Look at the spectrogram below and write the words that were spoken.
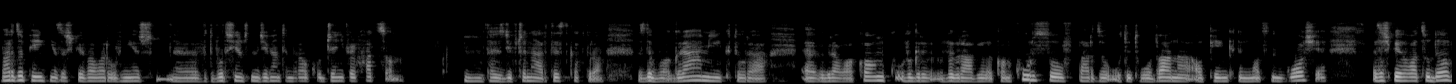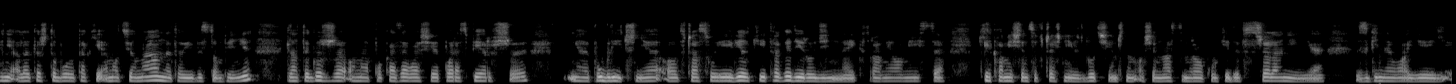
Bardzo pięknie zaśpiewała również e, w 2009 roku Jennifer Hudson to jest dziewczyna artystka, która zdobyła Grammy, która e, wygrała, konku- wygrała wiele konkursów, bardzo utytułowana, o pięknym, mocnym głosie. Zaśpiewała cudownie, ale też to było takie emocjonalne, to jej wystąpienie, dlatego że ona pokazała się po raz pierwszy e, publicznie od czasu jej wielkiej tragedii rodzinnej, która miała miejsce kilka miesięcy wcześniej, w 2018 roku, kiedy w strzelaninie zginęła jej,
